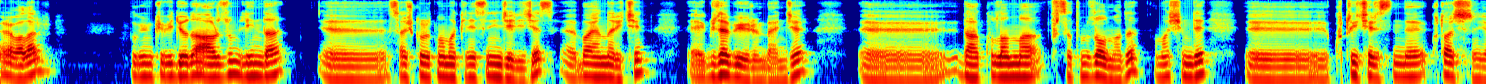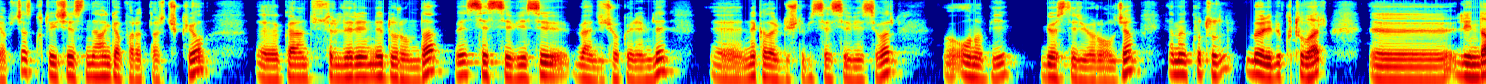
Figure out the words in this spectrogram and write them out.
Merhabalar. Bugünkü videoda Arzum Linda e, saç kurutma makinesini inceleyeceğiz. E, bayanlar için e, güzel bir ürün bence. E, daha kullanma fırsatımız olmadı ama şimdi e, kutu içerisinde kutu açılışını yapacağız. Kutu içerisinde hangi aparatlar çıkıyor? E, garanti süreleri ne durumda ve ses seviyesi bence çok önemli. E, ne kadar güçlü bir ses seviyesi var onu bir gösteriyor olacağım. Hemen kutu böyle bir kutu var. Ee, Linda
